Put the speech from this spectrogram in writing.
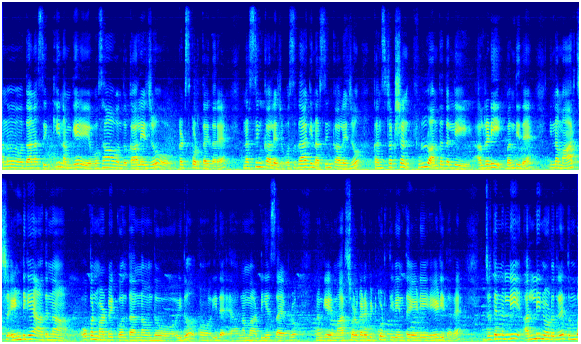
ಅನುದಾನ ಸಿಕ್ಕಿ ನಮಗೆ ಹೊಸ ಒಂದು ಕಾಲೇಜು ಕಟ್ಸ್ಕೊಡ್ತಾ ಇದ್ದಾರೆ. ನರ್ಸಿಂಗ್ ಕಾಲೇಜು, ಹೊಸದಾಗಿ ನರ್ಸಿಂಗ್ ಕಾಲೇಜು ಕನ್ಸ್ಟ್ರಕ್ಷನ್ ಫುಲ್ಲು ಹಂತದಲ್ಲಿ ಆಲ್ರೆಡಿ ಬಂದಿದೆ. ಇನ್ನು ಮಾರ್ಚ್ ಎಂಡ್ಗೆ ಅದನ್ನು ಓಪನ್ ಮಾಡಬೇಕು ಅಂತ ಅನ್ನೋ ಒಂದು ಇದು ಇದೆ. ನಮ್ಮ ಡಿ ಎಸ್ ಸಾಹೇಬರು ನಮಗೆ ಮಾರ್ಚ್ ಒಳಗಡೆ ಬಿಟ್ಕೊಡ್ತೀವಿ ಅಂತ ಹೇಳಿ, ಹೇಳಿದ್ದಾರೆ. ಜೊತೆಯಲ್ಲಿ ಅಲ್ಲಿ ನೋಡಿದ್ರೆ ತುಂಬ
